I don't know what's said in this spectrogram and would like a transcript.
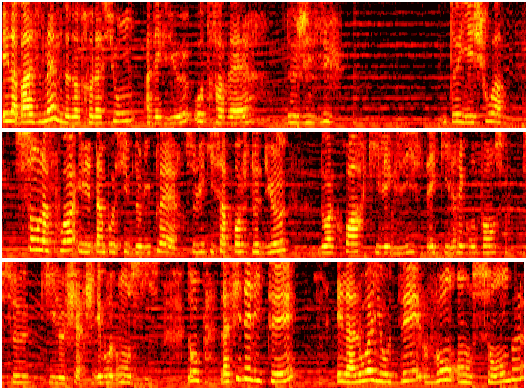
est la base même de notre relation avec Dieu au travers de Jésus, de Yeshua, sans la foi, il est impossible de lui plaire. Celui qui s'approche de Dieu doit croire qu'il existe et qu'il récompense ceux qui le cherchent. Hébreu 11, 6. Donc la fidélité et la loyauté vont ensemble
